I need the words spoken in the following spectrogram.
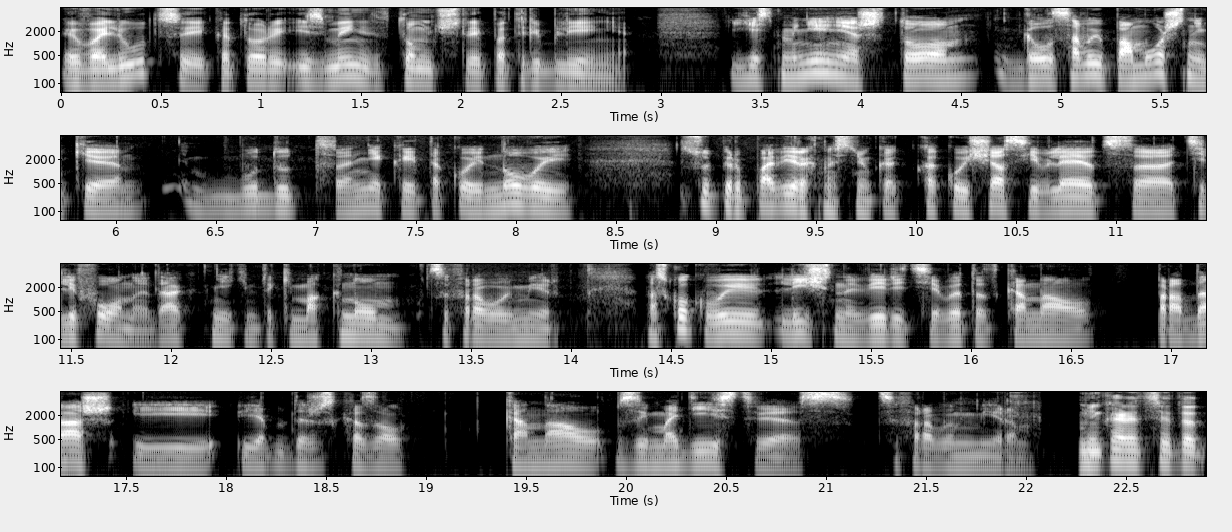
эволюции, который изменит в том числе и потребление. Есть мнение, что голосовые помощники будут некой такой новой суперповерхностью, как, какой сейчас являются телефоны, да, как неким таким окном в цифровой мир. Насколько вы лично верите в этот канал продаж и, я бы даже сказал, канал взаимодействия с цифровым миром? Мне кажется, это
